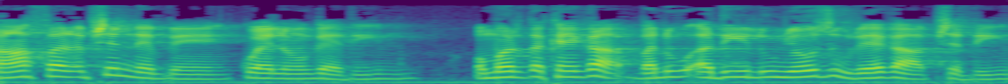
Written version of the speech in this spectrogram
ကာဖာအဖြစ်နှင့်ပင်ကွယ်လွန်ခဲ့သည်အိုမာတခင်ကဘနူအဒီလူမျိုးစုတဲကဖြစ်သည်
